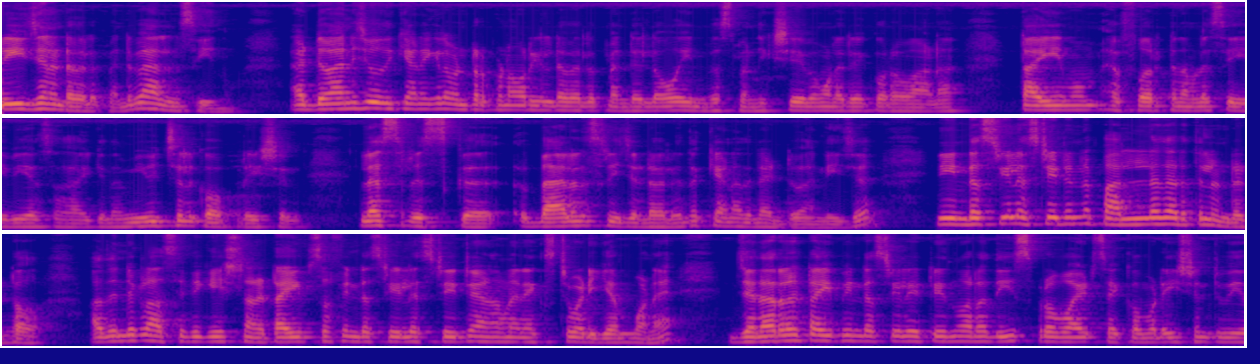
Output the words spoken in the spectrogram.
റീജിയണൽ ഡെവലപ്മെന്റ് ബാലൻസ് ചെയ്യുന്നു. അഡ്വാൻസ് ചോദിക്കുകയാണെങ്കിൽ ഓണ്ടർപ്രണോറിയൽ ഡെവലപ്മെന്റ് ലോ ഇൻവെസ്റ്റ്മെന്റ് നിക്ഷേപം വളരെ കുറവാണ്. ടൈമും എഫേർട്ടും നമ്മളെ സേവ് ചെയ്യാൻ സഹായിക്കുന്ന mutual cooperation less risk balance region develop ഇതൊക്കെയാണ് അതിന്റെ അഡ്വാന്റേജ്. ഇനി ഇൻഡസ്ട്രിയൽ എസ്റ്റേറ്റ് തന്നെ പല തരത്തിലുണ്ട് കേട്ടോ. അതിന്റെ ക്ലാസിഫിക്കേഷനാണ് ടൈപ്സ് ഓഫ് ഇൻഡസ്ട്രിയൽ എസ്റ്റേറ്റ് ആണ് നമ്മൾ നെക്സ്റ്റ് പഠിക്കാൻ പോണേ. ജനറൽ ടൈപ്പ് ഇൻഡസ്ട്രിയൽ എസ്റ്റേറ്റ് എന്ന് പറഞ്ഞാൽ these provides accommodation to a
